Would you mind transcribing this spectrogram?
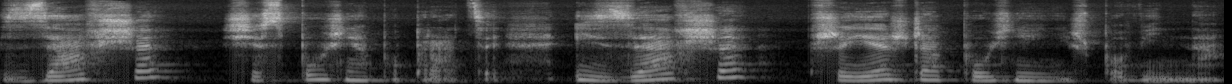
zawsze się spóźnia po pracy i zawsze przyjeżdża później niż powinna.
